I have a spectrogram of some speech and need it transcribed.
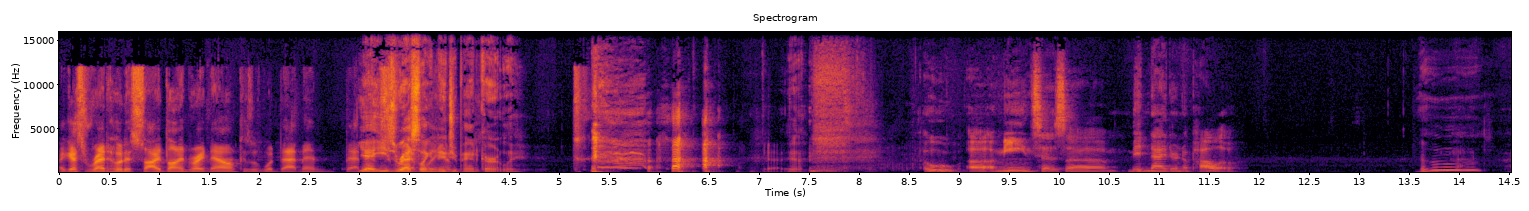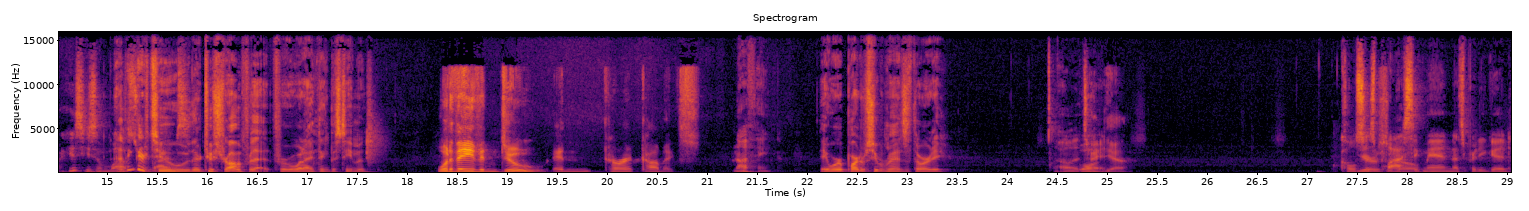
I guess Red Hood is sidelined right now because of what Batman. Batman Yeah, he's wrestling New him. Japan currently. yeah, yeah. Ooh, uh, Amin says um, Midnighter and Apollo. Uh, I guess he's some. I Wild think they're Sword too vibes. they're too strong for that for what I think this team is. What do they even do in current comics? Nothing. They were a part of Superman's authority. Oh, that's well, right. yeah, Cole years says ago. Plastic Man. That's pretty good.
